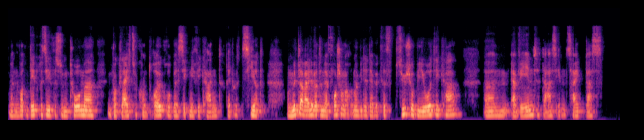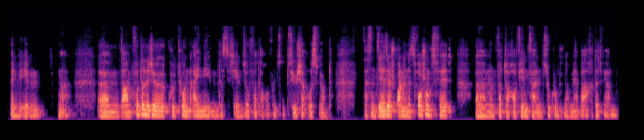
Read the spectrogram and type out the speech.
dann wurden depressive Symptome im Vergleich zur Kontrollgruppe signifikant reduziert. Und mittlerweile wird in der Forschung auch immer wieder der Begriff Psychobiotika ähm, erwähnt, da es eben zeigt, dass wenn wir eben mal, ähm, darmförderliche Kulturen einnehmen, dass sich eben sofort auch auf unsere Psyche auswirkt. Das ist ein sehr, sehr spannendes Forschungsfeld ähm, und wird auch auf jeden Fall in Zukunft noch mehr beachtet werden.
